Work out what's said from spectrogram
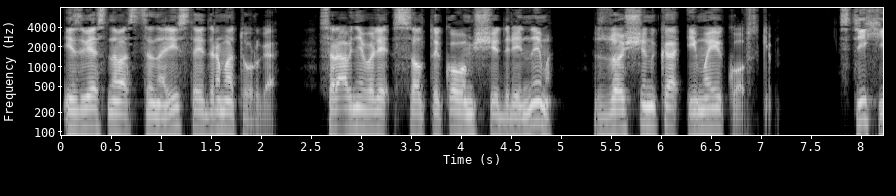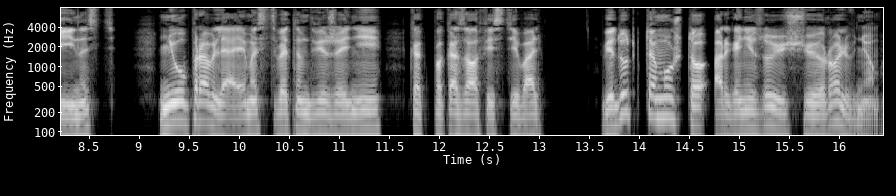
известного сценариста и драматурга, сравнивали с Салтыковым-Щедриным, Зощенко и Маяковским. Стихийность, неуправляемость в этом движении, как показал фестиваль, ведут к тому, что организующую роль в нем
